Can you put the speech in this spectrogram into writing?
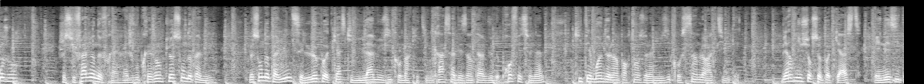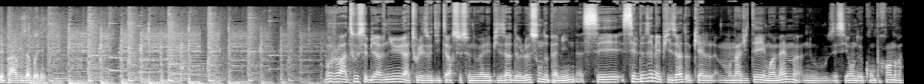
Bonjour, je suis Flavien Defrère et je vous présente Leçon Dopamine. Leçon Dopamine, c'est le podcast qui lie la musique au marketing grâce à des interviews de professionnels qui témoignent de l'importance de la musique au sein de leur activité. Bienvenue sur ce podcast et n'hésitez pas à vous abonner. Bonjour à tous et bienvenue à tous les auditeurs sur ce nouvel épisode de Leçon Dopamine. C'est le deuxième épisode auquel mon invité et moi-même nous essayons de comprendre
